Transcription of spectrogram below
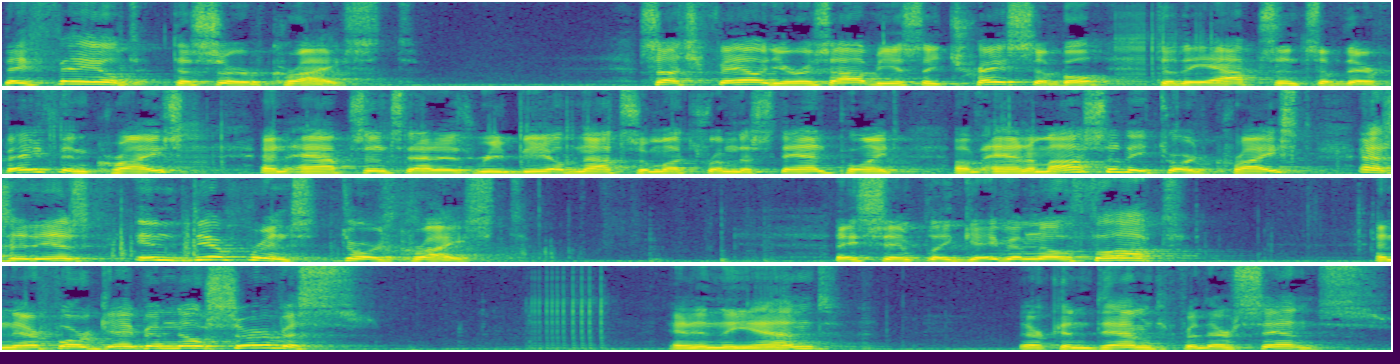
they failed to serve Christ. Such failure is obviously traceable to the absence of their faith in Christ, an absence that is revealed not so much from the standpoint of animosity toward Christ as it is indifference toward Christ. They simply gave him no thought and therefore gave him no service. And in the end, they're condemned for their sins.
